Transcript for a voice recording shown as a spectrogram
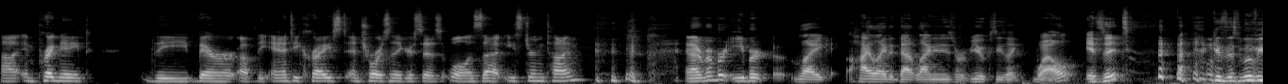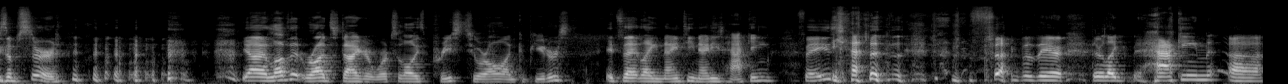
uh, impregnate the bearer of the Antichrist. And Schwarzenegger says, Well, is that Eastern time? And I remember Ebert like highlighted that line in his review because he's like, "Well, is it?" Because this movie's absurd. yeah, I love that Rod Steiger works with all these priests who are all on computers. It's that like 1990s hacking phase. Yeah, the, the fact that they're they're like hacking uh,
